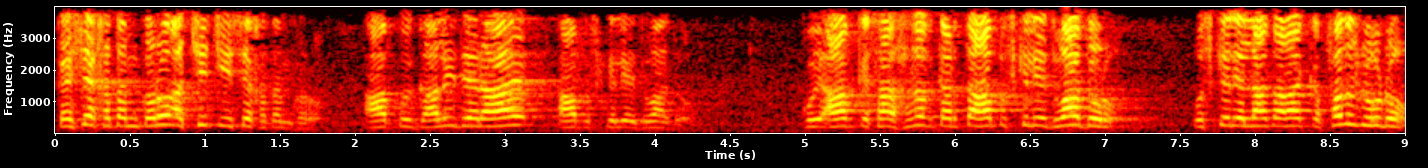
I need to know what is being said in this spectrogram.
کیسے ختم کرو؟ اچھی چیز سے ختم کرو۔ آپ کوئی گالی دے رہا ہے، آپ اس کے لیے دعا دو۔ کوئی آپ کے ساتھ حسد کرتا آپ اس کے لیے دعا دو۔ اس کے لیے اللہ تعالیٰ کا فضل ڈھونڈو۔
